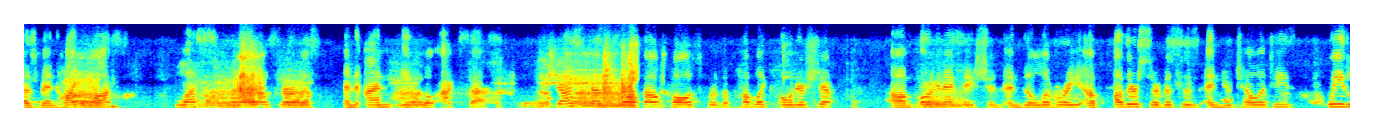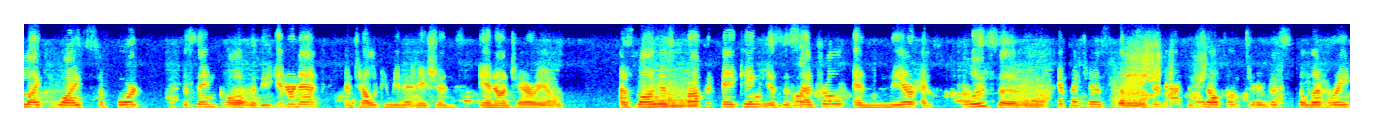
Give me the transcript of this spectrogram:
has been high costs, less reliable service, and unequal access. Just as the OFL calls for the public ownership, um, organization, and delivery of other services and utilities, we likewise support the same call for the internet and telecommunications in Ontario. As long as profit making is the central and near exclusive impetus of internet and cell phone service delivery,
